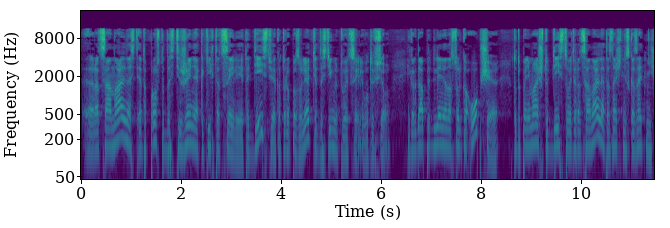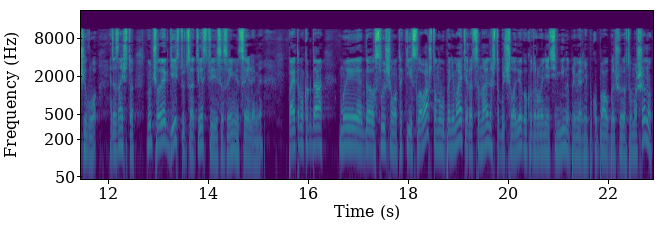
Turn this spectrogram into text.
э, рациональность – это просто достижение каких-то целей, это действие, которое позволяет тебе достигнуть твоей цели, вот и все. И когда определение настолько общее, то ты понимаешь, что действовать рационально – это значит не сказать ничего. Это значит, что ну, человек действует в соответствии со своими целями. Поэтому, когда мы слышим вот такие слова, что, ну, вы понимаете, рационально, чтобы человек, у которого нет семьи, например, не покупал большую автомашину,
